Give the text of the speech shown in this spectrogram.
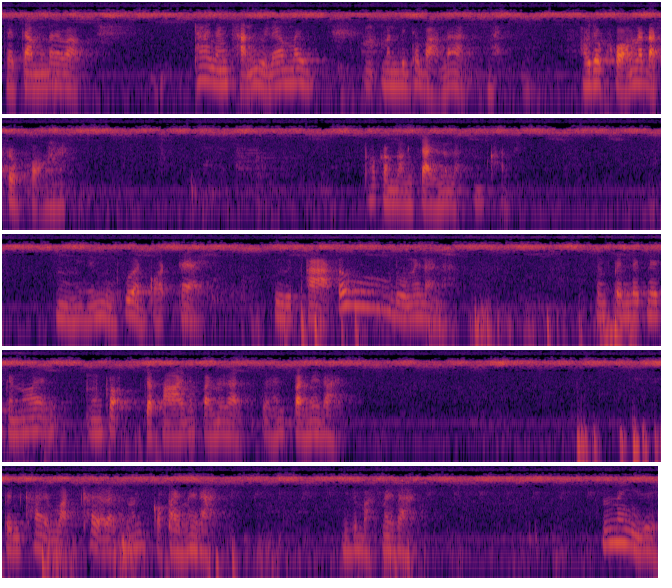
แต่จำได้ว่า ถ้ายังฉันอยู่แล้วไม่ มันบินทบาทได้เอาเจ้าของระดับเจ้าของนะเพราะกำลังใจนั่นแหละสำคัญเห็นหมู่เพื่อนกอดแอบอืดอาดโอ้ดูไม่ได้นะยังเป็นเล็กๆกันน้อย มันก็จะตายแล้วไปไม่ได้แต่นั้นไปไม่ได้ เป็นไข้หวัดไข้อะไรทั้งนั้นก็ไปไม่ได้มีสมัครไม่ได้ไม่เลย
